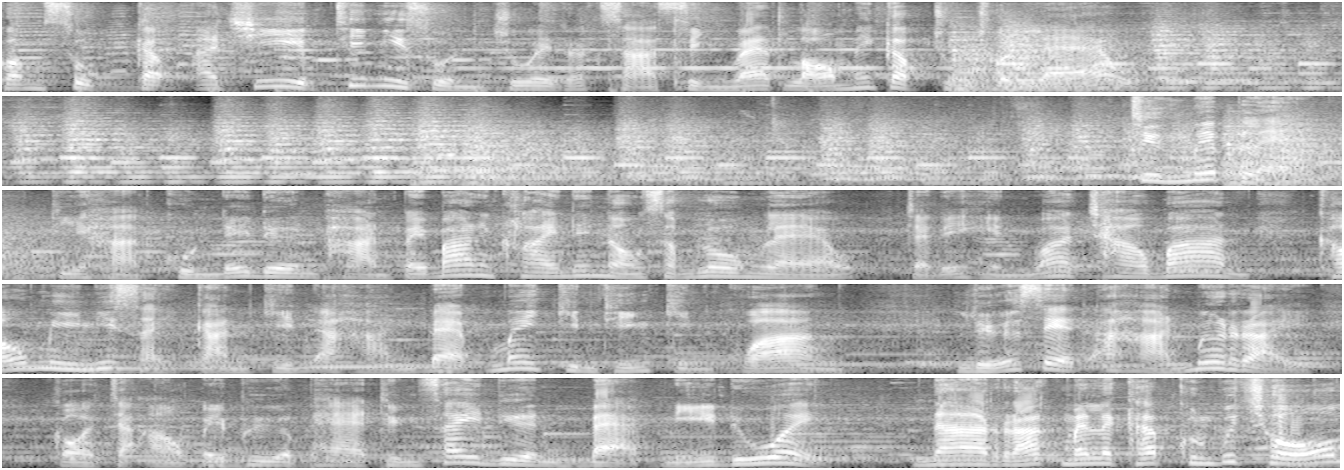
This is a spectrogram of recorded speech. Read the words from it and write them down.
ความสุขกับอาชีพที่มีส่วนช่วยรักษาสิ่งแวดล้อมให้กับชุมชนแล้วจึงไม่แปลกที่หากคุณได้เดินผ่านไปบ้านใครในหนองสำโรงแล้ว จะได้เห็นว่าชาวบ้านเขามีนิสัยการกินอาหารแบบไม่กินทิ้งกินขว้าง เหลือเศษอาหารเมื่อไหร่ ก็จะเอาไปเผื่อแผ่ถึงไส้เดือนแบบนี้ด้วย น่ารักไหมล่ะครับคุณผู้ชม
